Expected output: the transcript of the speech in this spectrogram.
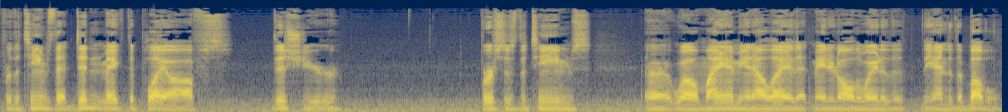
for the teams that didn't make the playoffs this year versus the teams uh, well Miami and LA that made it all the way to the, the end of the bubble.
